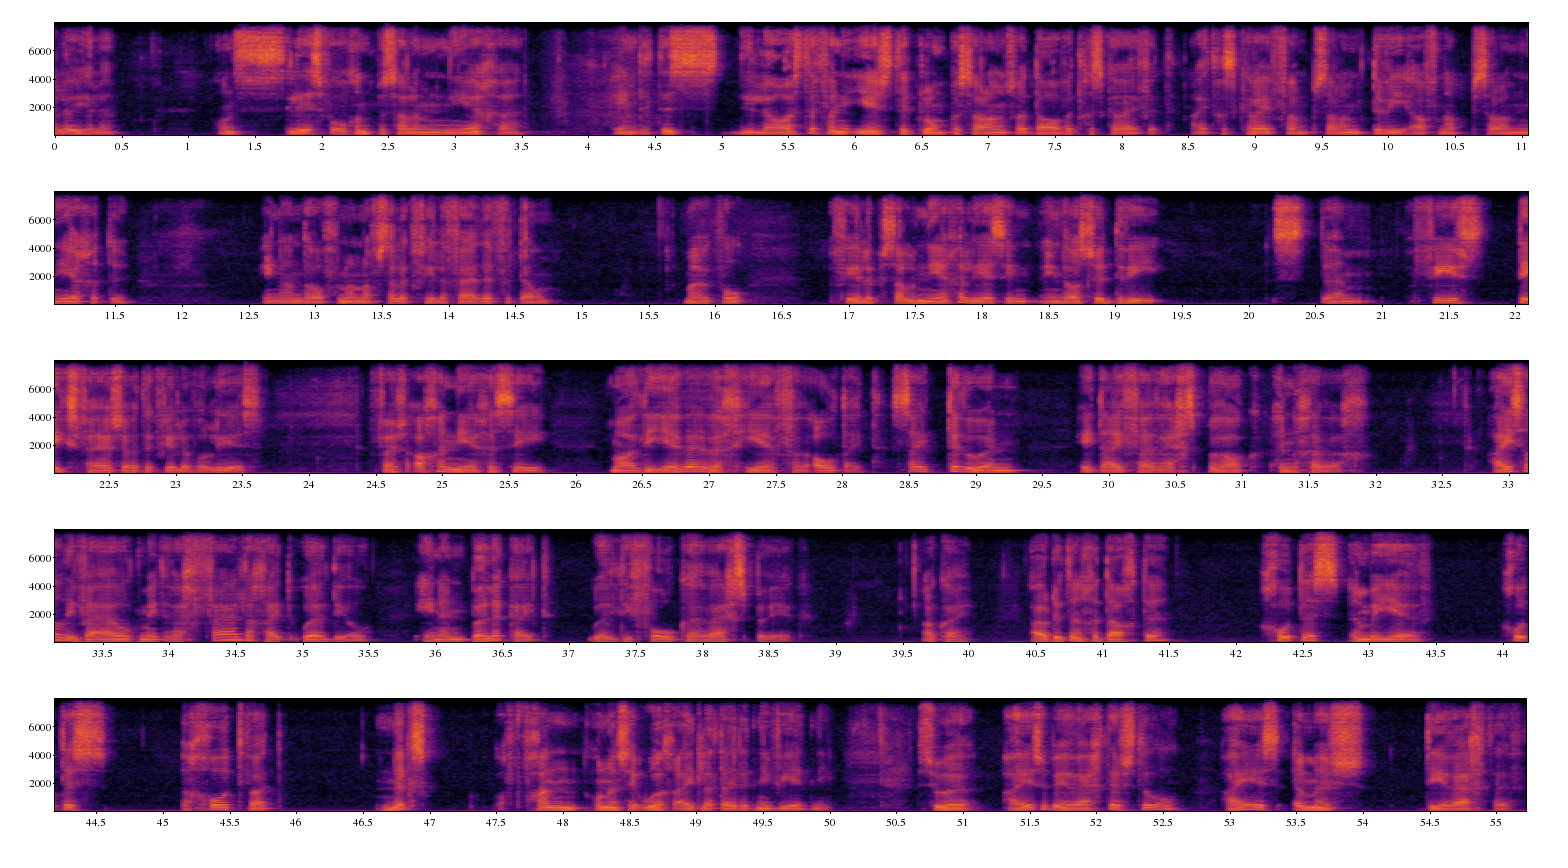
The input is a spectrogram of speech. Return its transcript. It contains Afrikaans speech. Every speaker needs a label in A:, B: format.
A: Hallo julle. Ons lees vanoggend Psalm 9 en dit is die laaste van die eerste klomp psalms wat Dawid geskryf het. Hy het geskryf van Psalm 3 af na Psalm 9 toe. En dan daarvan af sal ek vir julle verder vertel. Maar ek wil vir julle Psalm 9 lees en en daar's so drie ehm um, vier teksverse wat ek vir julle wil lees. Vers 8 en 9 sê maar die Here regeer vir altyd. Sy troon het hy vir regspraak ingerig. Hy sal die wêreld met regverdigheid oordeel en in billikheid oor die volke regspreek. OK. Hou dit in gedagte. God is in beheer. God is 'n God wat niks gaan onder sy oog uit laat hy dit nie weet nie. So hy is op die regterstoel. Hy is immers die regter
